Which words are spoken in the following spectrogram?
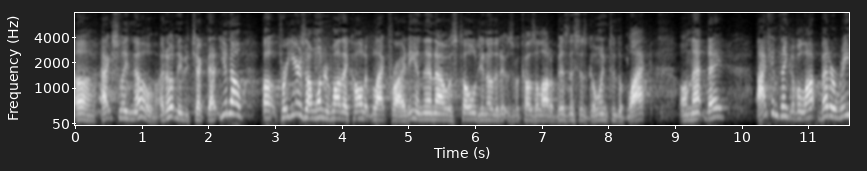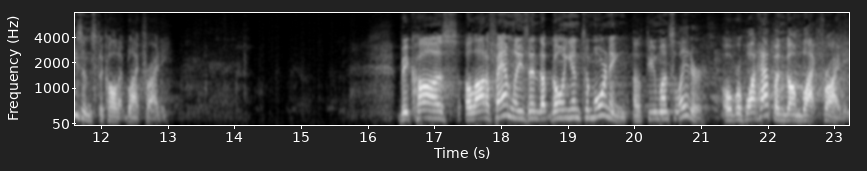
Uh, actually, no, I don't need to check that. You know, uh, for years I wondered why they called it Black Friday, and then I was told, you know, that it was because a lot of businesses going to the black on that day. I can think of a lot better reasons to call it Black Friday. Because a lot of families end up going into mourning a few months later over what happened on Black Friday.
